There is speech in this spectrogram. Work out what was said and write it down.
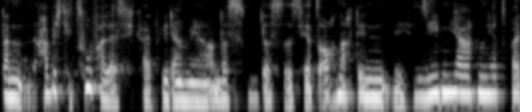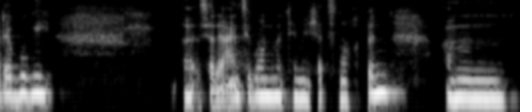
Dann habe ich die Zuverlässigkeit wieder mehr. Und das, das ist jetzt auch nach den sieben Jahren jetzt bei der Boogie, äh, ist ja der einzige Hund, mit dem ich jetzt noch bin, ähm,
